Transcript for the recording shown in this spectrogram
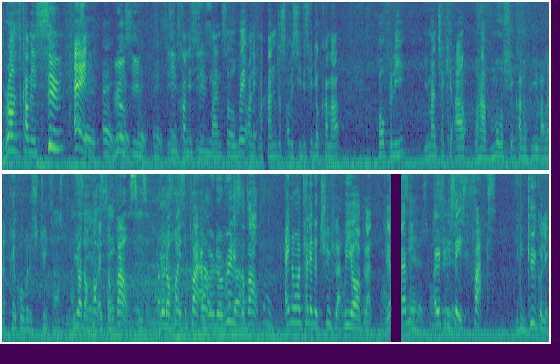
Rose coming soon. Hey, real soon. Team's coming soon, man. So wait on it, man. Just obviously this video come out. Hopefully, you man check it out. We'll have more shit coming for you, man. I'm gonna take over the streets. We are the hottest about. You're the hottest about, and we're the realest about. Ain't no one telling the truth like we are, blood. You know what I mean? Everything you say is facts. You can Google it.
